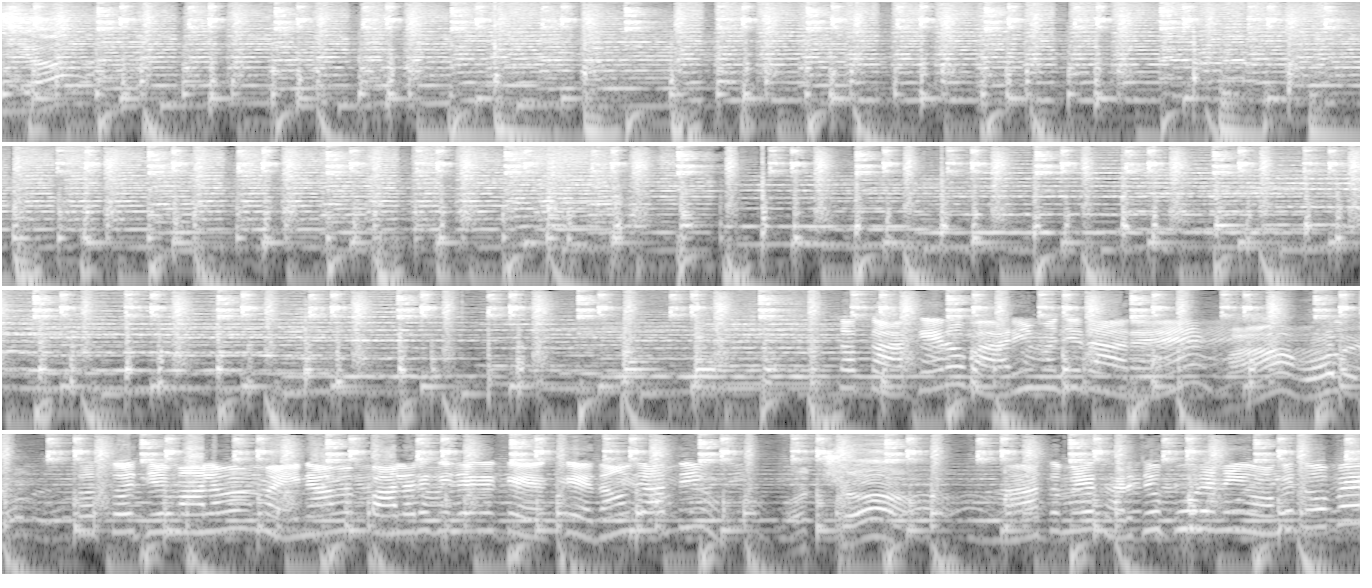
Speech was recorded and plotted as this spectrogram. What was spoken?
भैया। तो मज़ेदार है। हाँ तो तो जे मालूम है महीना में पार्लर की जगह के, के दाऊं जाती हूँ? अच्छा। हाँ तो मेरे खर्चे पूरे नहीं होंगे तो पे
